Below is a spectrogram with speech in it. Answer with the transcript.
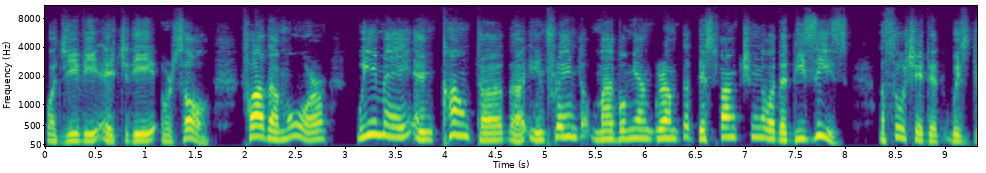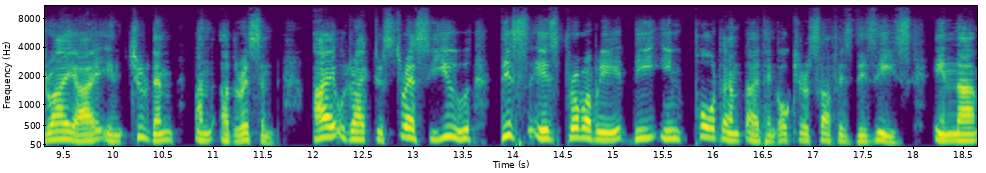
or GVHD or so. Furthermore, we may encounter the inflamed meibomian gland dysfunction or the disease associated with dry eye in children and adolescents. I would like to stress you, this is probably the important, I think, ocular surface disease in, uh,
